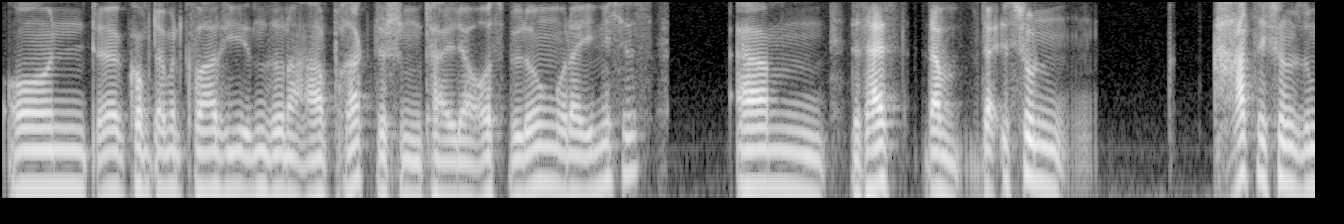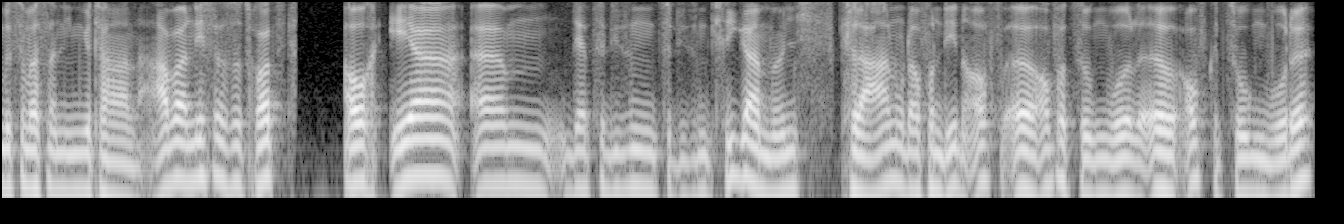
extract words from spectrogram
und äh, kommt damit quasi in so eine Art praktischen Teil der Ausbildung oder ähnliches. Ähm, das heißt, da, da ist schon hat sich schon so ein bisschen was an ihm getan. Aber nichtsdestotrotz, auch er, ähm, der zu diesem, zu diesem Kriegermönchsklan oder von denen auf, äh, auferzogen wurde, äh, aufgezogen wurde,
